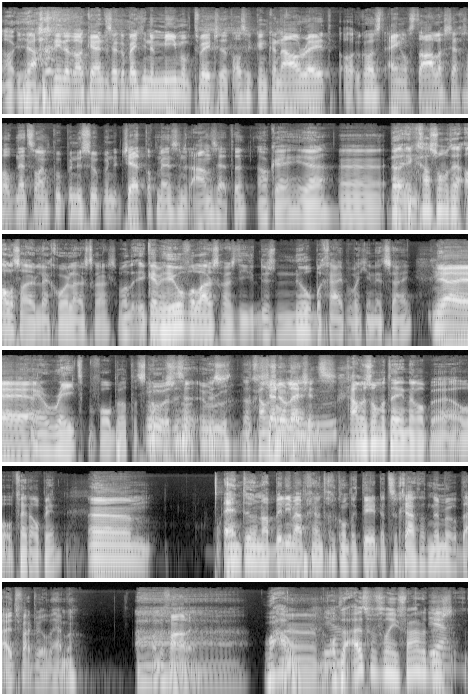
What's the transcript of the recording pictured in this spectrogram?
Oh ja. Misschien dat wel kent. Het is ook een beetje een meme op Twitch. Dat als ik een kanaal rate, ook als het Engelstalig zeggen ze altijd net zo lang poep in de soep in de chat dat mensen het aanzetten. Oké, ja. Eh, Dat, en- ik ga zometeen alles uitleggen hoor, luisteraars. Want ik heb heel veel luisteraars die dus nul begrijpen wat je net zei. Ja, ja, ja. En Raid bijvoorbeeld, dat snappen Oeh, is een- Dus oeh. dat gaan we Shadow Legends. gaan we zo meteen erop eh, op, verder op in. Ehm, en toen had Billy mij op een gegeven moment gecontacteerd dat ze graag dat nummer op de uitvaart wilde hebben. Van de vader. Wauw. Ja. Op de uitvaart van je vader dus Ja.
